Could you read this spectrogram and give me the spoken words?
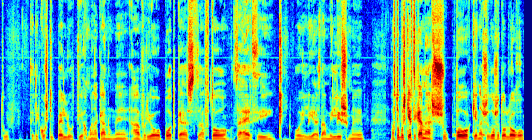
του τελικού σκυπέλου τι έχουμε να κάνουμε αύριο podcast αυτό θα έρθει ο Ηλίας να μιλήσουμε. Αυτό που σκέφτηκα να σου πω και να σου δώσω το λόγο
